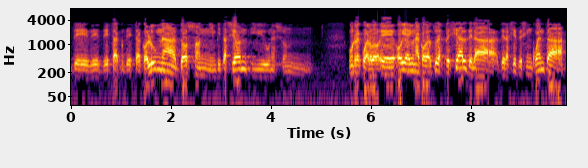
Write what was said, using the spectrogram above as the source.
de, de, esta, de esta columna, dos son invitación y uno es un, recuerdo. Eh, hoy hay una cobertura especial de la, de las 7.50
